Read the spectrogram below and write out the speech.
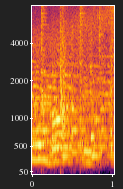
animals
